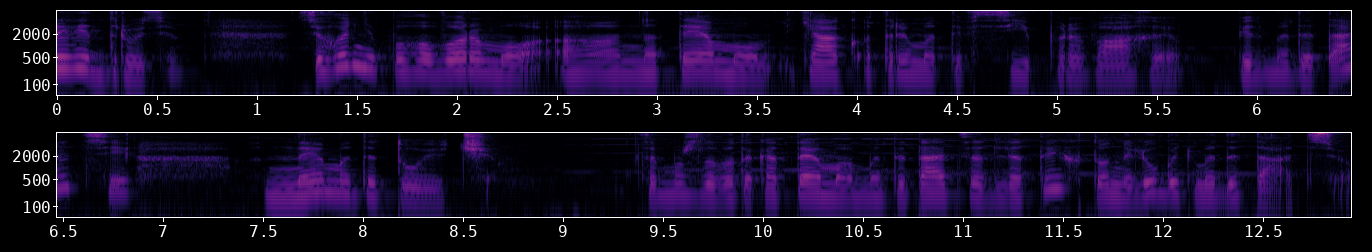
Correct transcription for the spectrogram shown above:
Привіт, друзі! Сьогодні поговоримо на тему, як отримати всі переваги від медитації, не медитуючи. Це, можливо, така тема медитація для тих, хто не любить медитацію.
